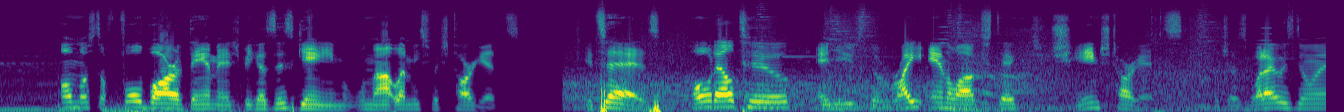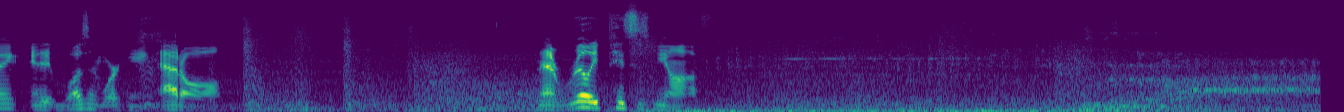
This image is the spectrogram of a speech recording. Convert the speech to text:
almost a full bar of damage because this game will not let me switch targets. It says hold L2 and use the right analog stick to change targets, which was what I was doing, and it wasn't working at all. And that really pisses me off.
